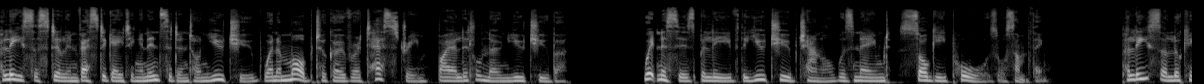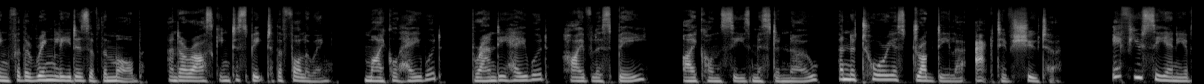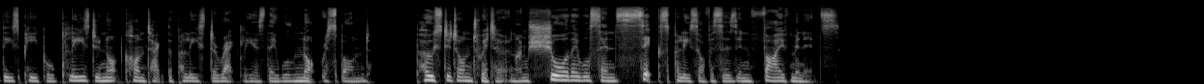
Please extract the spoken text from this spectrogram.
Police are still investigating an incident on YouTube when a mob took over a test stream by a little known YouTuber. Witnesses believe the YouTube channel was named Soggy Paws or something. Police are looking for the ringleaders of the mob and are asking to speak to the following Michael Hayward, Brandy Hayward, Hiveless B, Icon sees Mr. No, a notorious drug dealer, active shooter. If you see any of these people, please do not contact the police directly as they will not respond. Post it on Twitter and I'm sure they will send six police officers in five minutes.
